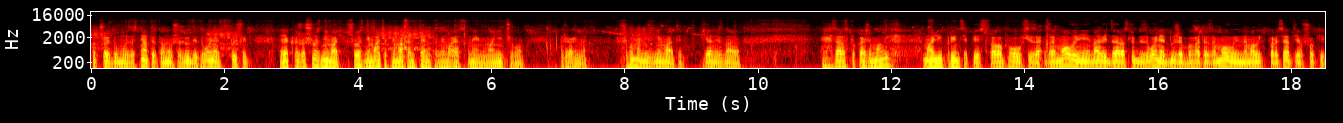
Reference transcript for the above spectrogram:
хоч щось думаю засняти, тому що люди дзвонять, пишуть. А я кажу, що знімати? Що знімати, як немає контенту, немає свиней, немає нічого. Реально. Що мені знімати? Я не знаю. Зараз покажу малих. Малі, в принципі, слава Богу, всі замовлені. Навіть зараз люди дзвонять, дуже багато замовлень на малих поросят, я в шокі.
